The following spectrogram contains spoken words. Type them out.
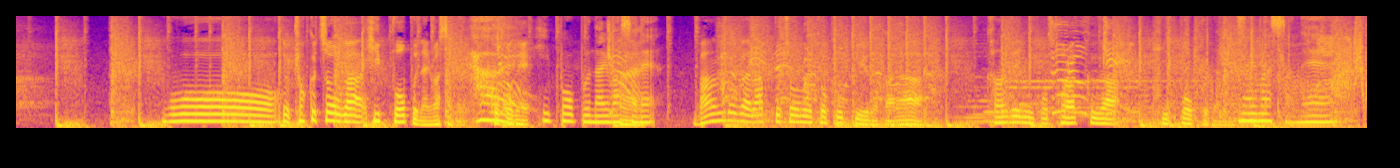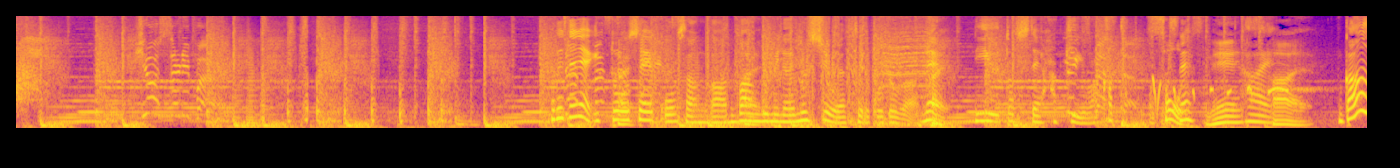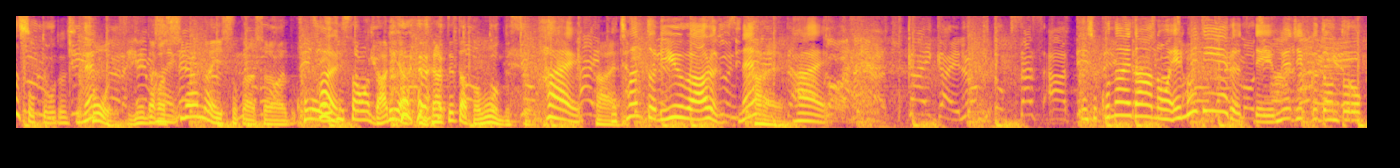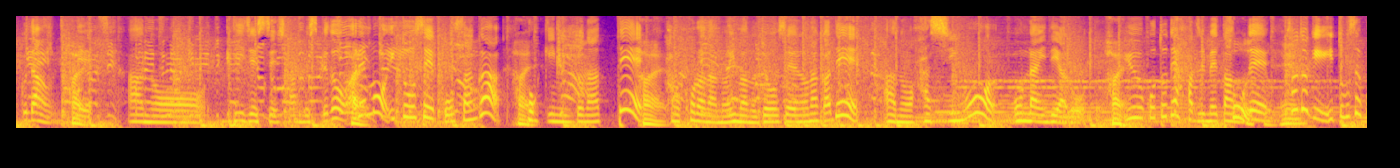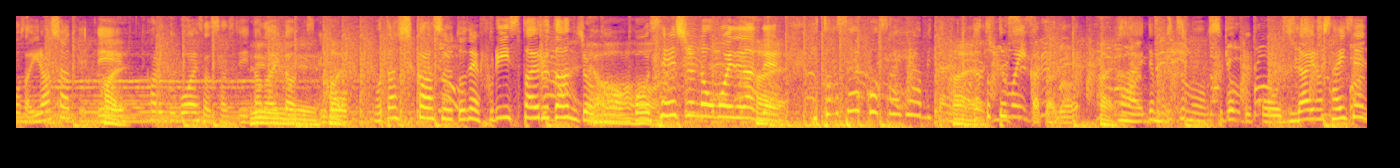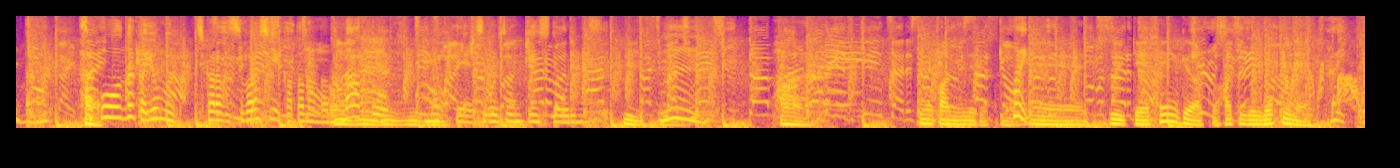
おー。でも曲調がヒップホップになりましたね、はい。ここで。ヒップホップになりましたね、バンドがラップ調の曲っていうのから完全にこうトラックがヒップホップになりましなりましたねこれでね伊藤聖光さんが番組の MC をやってることがね、はい。理由としてはっきり分かったというたことでですね。はい。は元祖ってことですね。いそうですね。だからはい。知らない人からしたら、このおじさんは誰やってなってたと思うんですよ。はい、はい。ちゃんと理由があるんですね。はい。はい私この間あの MDL っていうミュージックドントロックダウンで、はい。あの DJ 出演したんですけど、い。あれも伊藤聖光さんがはい。発起人となって、はい。コロナの今の情勢の中であの発信をオンラインでやろうとはい。いうことで始めたので,、そうでね。その時伊藤聖子さんいらっしゃってて、はい。軽くご挨拶させていただいたんですけど、えーはい。私からするとねフリースタイルダンジョンのー。こう青春の思い出なんで、はい。伊藤聖子さんやみたいな、はい。とってもいい方で。はい。はい、でもいつもすごくこう時代の最先端、はい。そこをなんか読む力が素晴らしい方なんだろうなと思ってすごい尊敬しております。いいですねうん、はい。こんな感じでですね、はい。えー続いて1986年。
